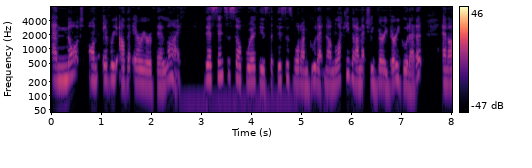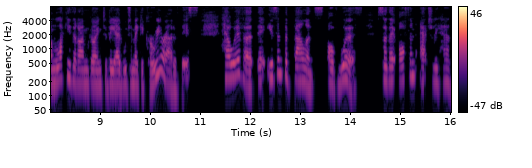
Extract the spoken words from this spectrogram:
and not on every other area of their life, Their sense of self worth is that this is what I'm good at. Now I'm lucky that I'm actually very, very good at it. And I'm lucky that I'm going to be able to make a career out of this. However, there isn't the balance of worth. So they often actually have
